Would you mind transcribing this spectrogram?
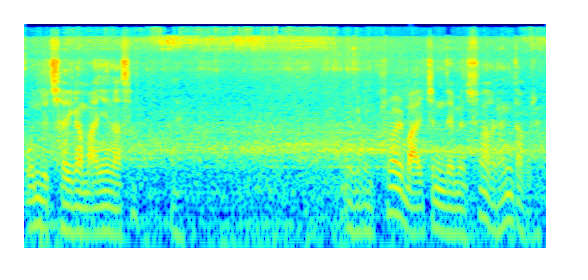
온도 차이가 많이 나서 네. 여기는 8월 말쯤 되면 수확을 한다고 그래요.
